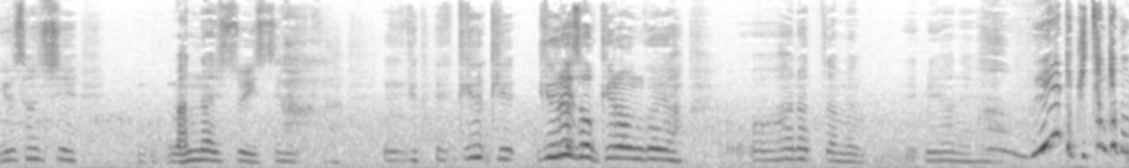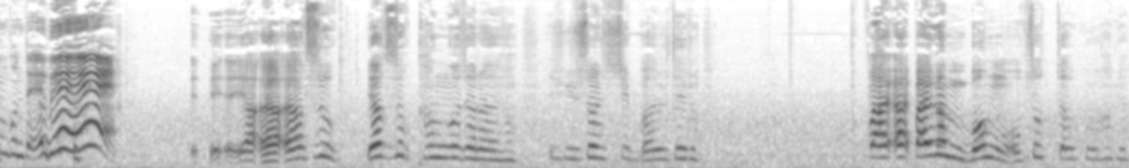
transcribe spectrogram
유선 씨 만날 수 있으니까. 그, 그, 그, 그래서 그런 거야. 어, 화났다면 미 안해. 왜 이렇게 귀찮게 구는 건데? 왜? 야, 야, 약속, 약속한 거잖아요. 유선 씨 말대로. 빨, 아, 빨간 멍 없었다고 하면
